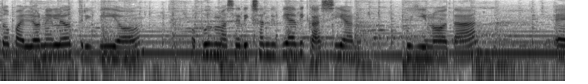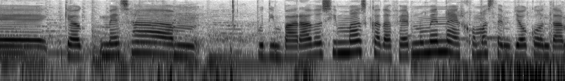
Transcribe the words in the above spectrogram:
το παλιό ελαιοτριβείο, όπου μας έδειξαν τη διαδικασία που γινόταν ε, και μέσα από την παράδοση μας καταφέρνουμε να ερχόμαστε πιο κοντά.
